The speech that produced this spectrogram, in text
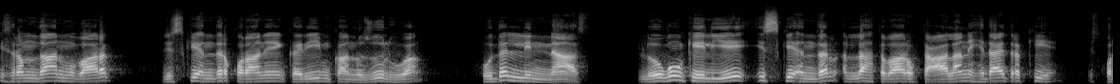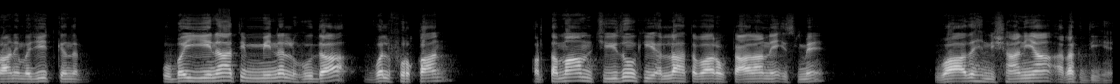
اس رمضان مبارک جس کے اندر قرآن کریم کا نزول ہوا ہد الناس لوگوں کے لیے اس کے اندر اللہ تبارک تعالیٰ نے ہدایت رکھی ہے۔ اس قرآن مجید کے اندر ابینات من الہدا والفرقان اور تمام چیزوں کی اللہ تبارک تعالیٰ نے اس میں واضح نشانیاں رکھ دی ہیں۔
